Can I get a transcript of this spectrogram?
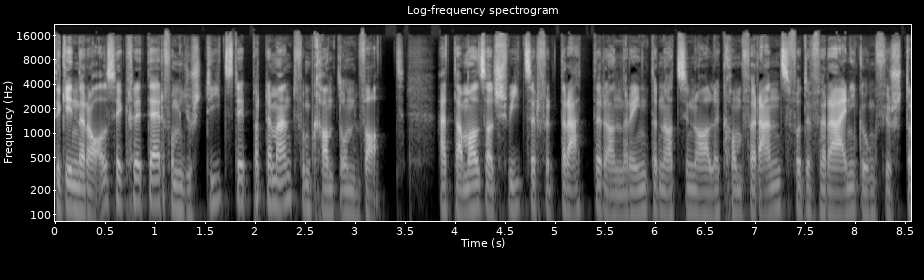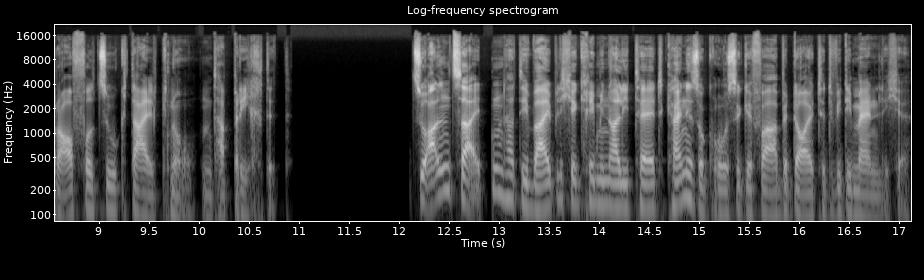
Der Generalsekretär vom Justizdepartement vom Kanton Watt hat damals als Schweizer Vertreter an einer internationalen Konferenz von der Vereinigung für Strafvollzug teilgenommen und hat berichtet. Zu allen Zeiten hat die weibliche Kriminalität keine so große Gefahr bedeutet wie die männliche.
